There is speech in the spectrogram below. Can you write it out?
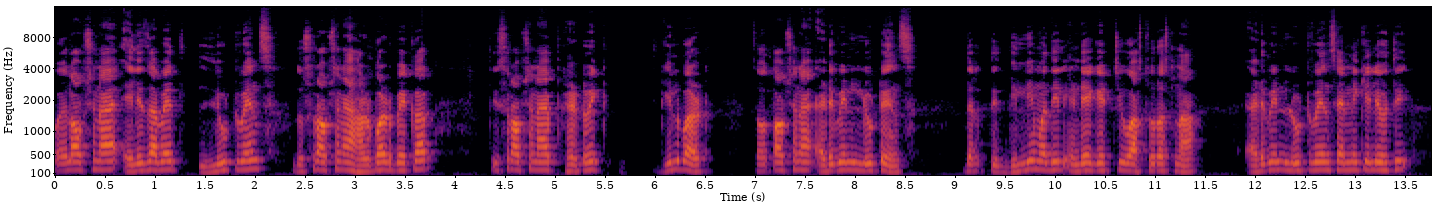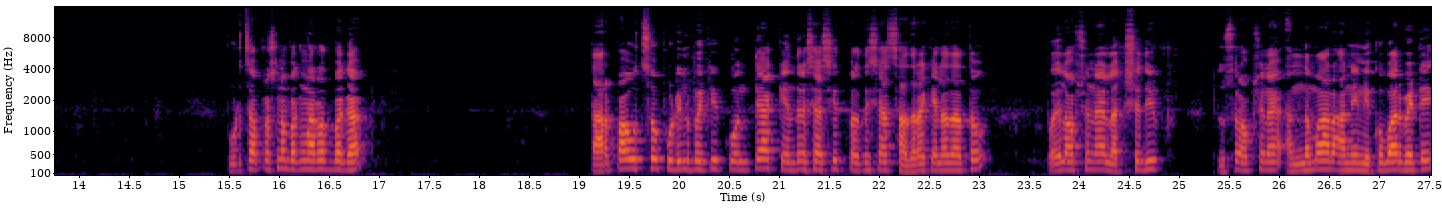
पहिला ऑप्शन आहे एलिझाबेथ ल्युटवेन्स दुसरा ऑप्शन आहे हर्बर्ट बेकर तिसरा ऑप्शन आहे फ्रेडरिक गिलबर्ट चौथा ऑप्शन आहे ॲडविन ल्युटेन्स तर ते दिल्लीमधील इंडिया गेटची वास्तुरचना ॲडविन लुटवेन्स यांनी केली होती. पुढचा प्रश्न बघणार आहोत बघा तारपा उत्सव पुढीलपैकी कोणत्या केंद्रशासित प्रदेशात साजरा केला जातो? पहिला ऑप्शन आहे लक्षद्वीप. दुसरा ऑप्शन आहे अंदमान आणि निकोबार बेटे.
